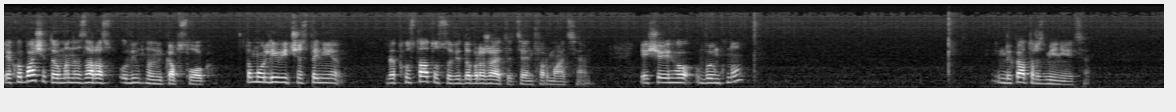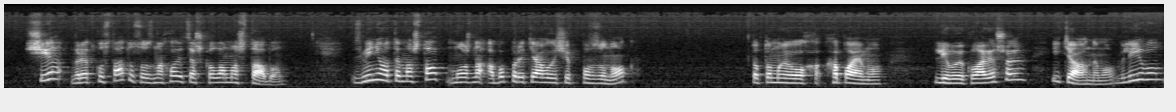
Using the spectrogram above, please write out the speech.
Як ви бачите, у мене зараз увімкнений Lock, тому в лівій частині рядку статусу відображається ця інформація. Якщо я його вимкну, індикатор змінюється. Ще в рядку статусу знаходиться шкала масштабу. Змінювати масштаб можна або перетягуючи повзунок, тобто ми його хапаємо лівою клавішою і тягнемо вліво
